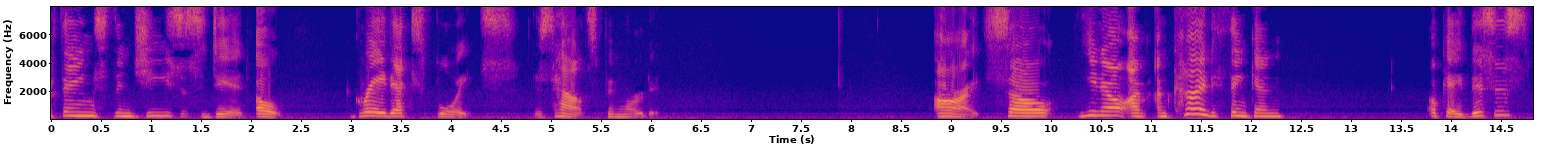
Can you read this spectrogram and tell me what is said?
things than Jesus did. Oh, great exploits is how it's been worded. All right, so you know, I'm I'm kind of thinking, okay, this is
